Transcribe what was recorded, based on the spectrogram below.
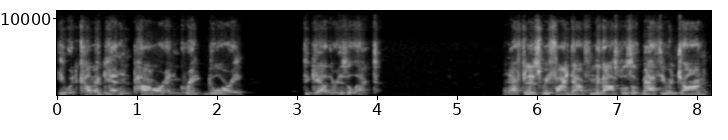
he would come again in power and great glory to gather his elect. And after this, we find out from the Gospels of Matthew and John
